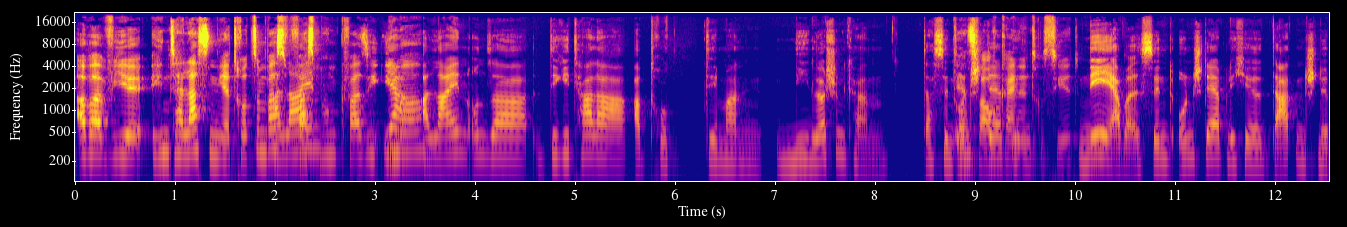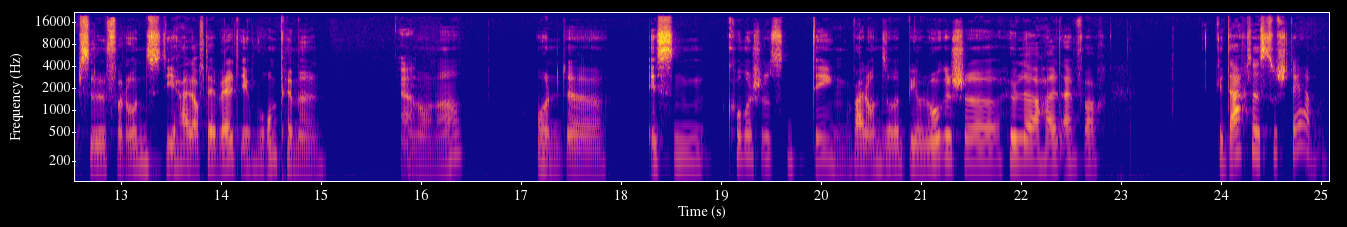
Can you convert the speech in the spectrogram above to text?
aber wir hinterlassen ja trotzdem was, Allein- was man quasi Ja, immer. allein unser digitaler Abdruck, den man nie löschen kann. Das sind der zwar auch keinen interessiert. Nee, aber es sind unsterbliche Datenschnipsel von uns, die halt auf der Welt irgendwo rumpimmeln. Ja. So, ne? Und äh, ist ein komisches Ding, weil unsere biologische Hülle halt einfach gedacht ist zu sterben.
